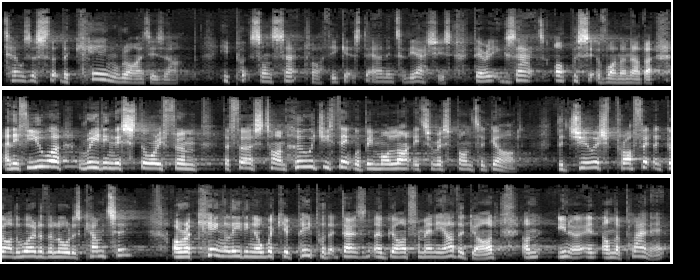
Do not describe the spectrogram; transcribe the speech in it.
tells us that the king rises up he puts on sackcloth, he gets down into the ashes. They're the exact opposite of one another. And if you were reading this story from the first time, who would you think would be more likely to respond to God? The Jewish prophet that God, the word of the Lord has come to? Or a king leading a wicked people that doesn't know God from any other God on, you know, on the planet?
